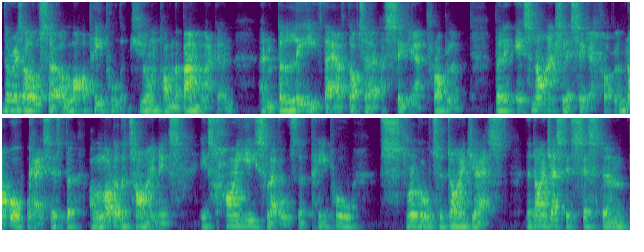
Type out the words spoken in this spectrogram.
there is also a lot of people that jump on the bandwagon and believe they have got a, a celiac problem. But it, it's not actually a celiac problem. Not all cases, but a lot of the time, it's it's high yeast levels that people struggle to digest. The digestive system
